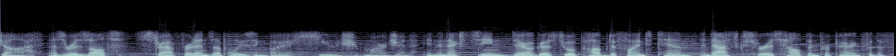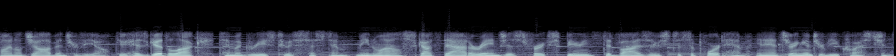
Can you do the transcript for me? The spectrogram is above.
shot. As a result, Stratford ends up losing by a huge margin. In the next scene, Daryl goes to a pub to find Tim and asks for his help in preparing for the final job interview. To his good luck, Tim agrees to assist him. Meanwhile, Scott's dad arranges for experienced advisors to support him in answering interview questions.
